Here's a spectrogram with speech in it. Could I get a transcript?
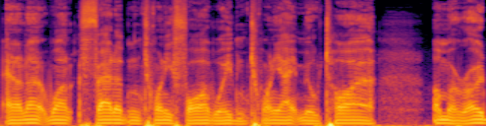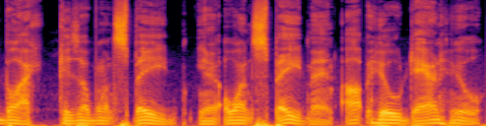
and I don't want fatter than 25 or even 28 mil tire on my road bike because I want speed. You know, I want speed, man. Uphill, downhill.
